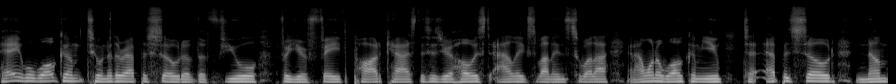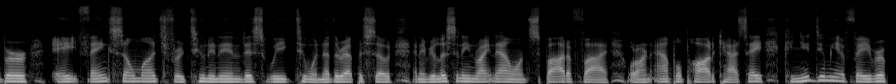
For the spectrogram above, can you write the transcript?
Hey, well, welcome to another episode of the Fuel for Your Faith podcast. This is your host, Alex Valenzuela, and I want to welcome you to episode number eight. Thanks so much for tuning in this week to another episode. And if you're listening right now on Spotify or on Apple Podcasts, hey, can you do me a favor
